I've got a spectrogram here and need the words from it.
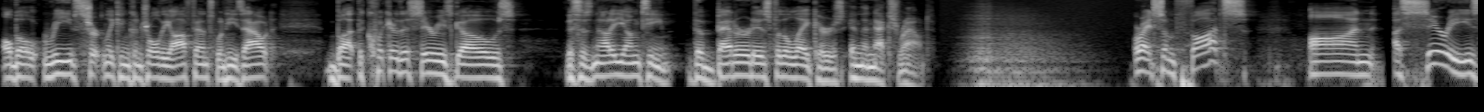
although Reaves certainly can control the offense when he's out. But the quicker this series goes, this is not a young team. The better it is for the Lakers in the next round. All right, some thoughts on a series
